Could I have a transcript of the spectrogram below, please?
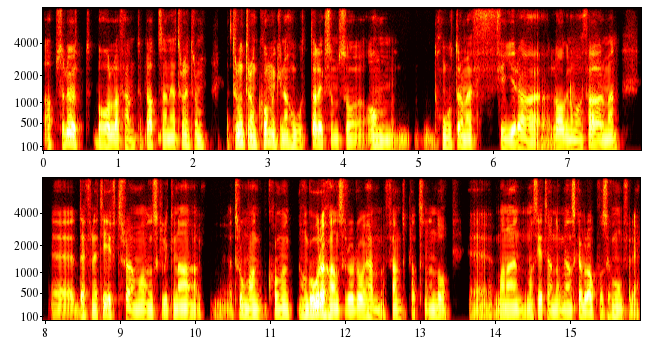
absolut behålla femteplatsen. Jag tror inte de, jag tror inte de kommer kunna hota liksom så om hota de här fyra lagen de har för, men eh, definitivt tror jag man skulle kunna. Jag tror man kommer ha goda chanser att ro hem femteplatsen ändå. Eh, man, har en, man sitter ändå i en ganska bra position för det.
